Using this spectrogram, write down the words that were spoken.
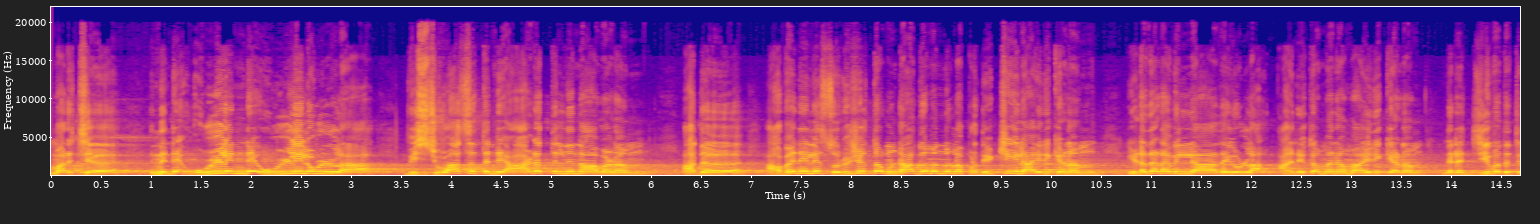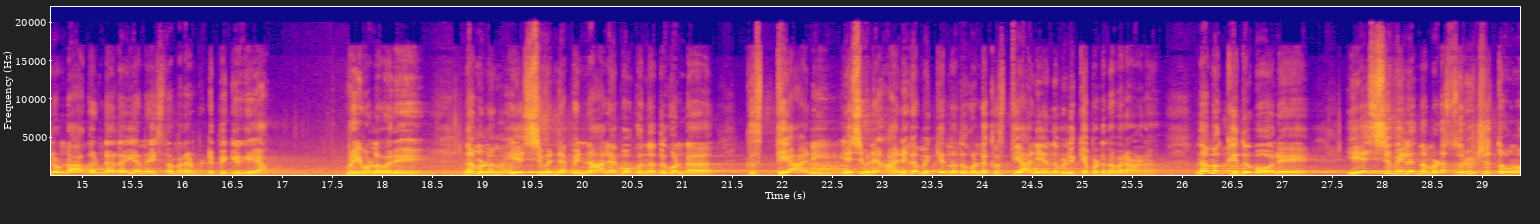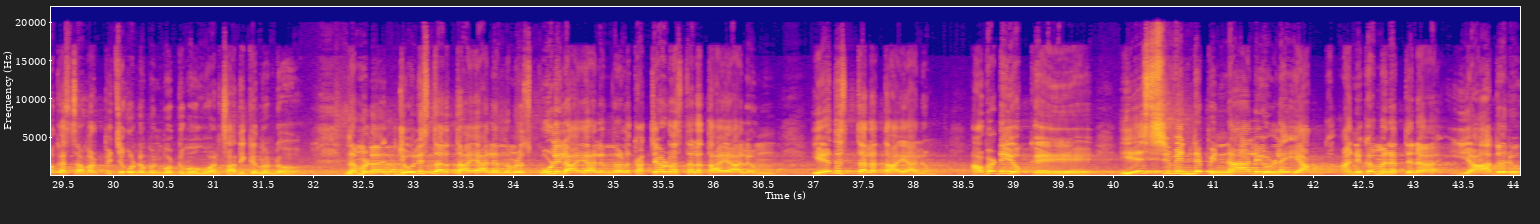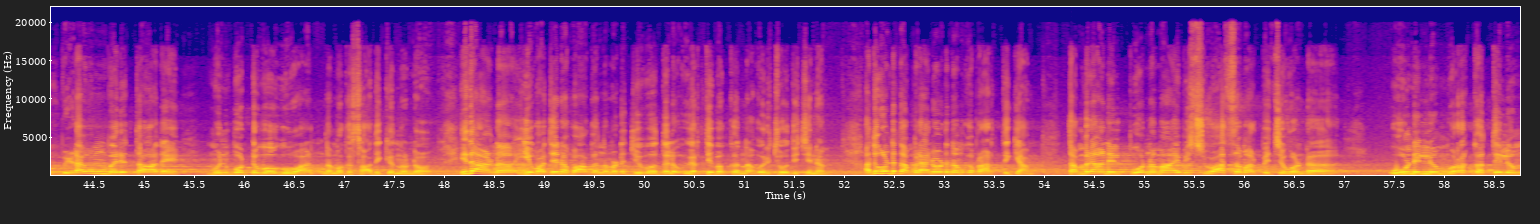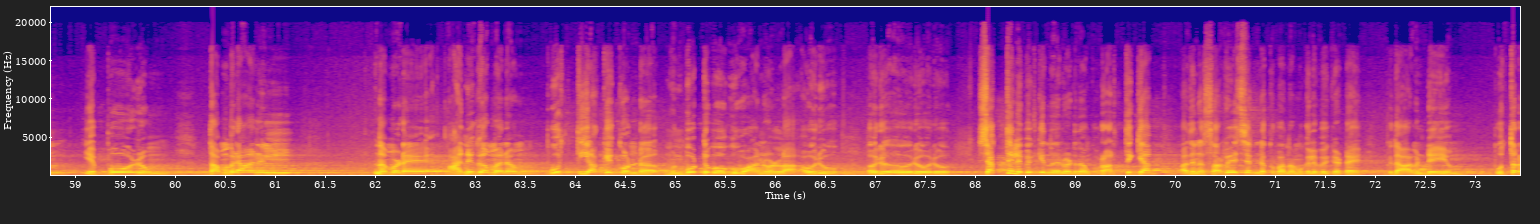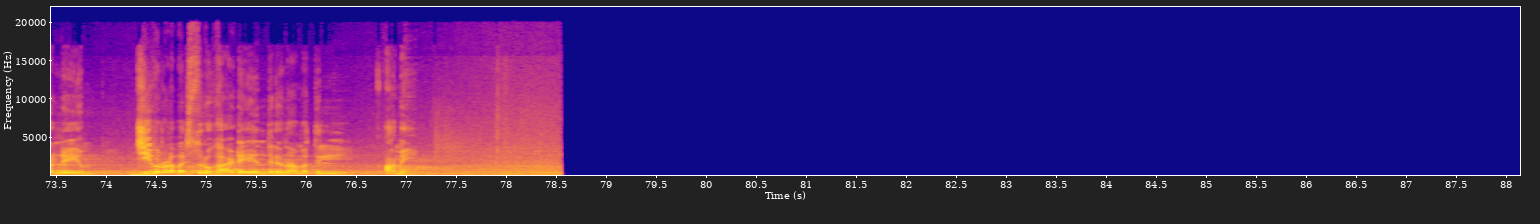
മറിച്ച് നിന്റെ ഉള്ളിന്റെ ഉള്ളിലുള്ള വിശ്വാസത്തിന്റെ ആഴത്തിൽ നിന്നാവണം. അത് അവനിൽ സുരക്ഷിത്വം ഉണ്ടാകുമെന്നുള്ള പ്രതീക്ഷയിലായിരിക്കണം. ഇടതടവില്ലാതെയുള്ള അനുഗമനമായിരിക്കണം നിന്റെ ജീവിതത്തിൽ ഉണ്ടാകേണ്ടത് എന്ന് യേശുതമ്പരൻ പഠിപ്പിക്കുകയാണ്. പ്രിയമുള്ളവരെ നമ്മളും യേശുവിന്റെ പിന്നാലെ പോകുന്നത് കൊണ്ട് ക്രിസ്ത്യാനി യേശുവിനെ അനുഗമിക്കുന്നത് കൊണ്ട് ക്രിസ്ത്യാനി എന്ന് വിളിക്കപ്പെടുന്നവരാണ്. നമുക്കിതുപോലെ യേശുവിൽ നമ്മുടെ സുരക്ഷിത്വമൊക്കെ സമർപ്പിച്ചുകൊണ്ട് മുൻപോട്ട് പോകുവാൻ സാധിക്കുന്നുണ്ടോ? നമ്മൾ ജോലി സ്ഥലത്തായാലും നമ്മൾ സ്കൂളിലായാലും നമ്മൾ കച്ചവട സ്ഥലത്തായാലും ഏത് സ്ഥലത്തായാലും അവിടെയൊക്കെ യേശുവിന്റെ പിന്നാലെയുള്ള ഈ അനുഗമനത്തിന് യാതൊരു വിടവും വരുത്താതെ മുൻപോട്ട് പോകുവാൻ നമുക്ക് സാധിക്കുന്നുണ്ടോ? ഇതാണ് ഈ വചനഭാഗം നമ്മുടെ ജീവിതത്തിൽ ഉയർത്തിവെക്കുന്ന ഒരു ചോദ്യചിഹ്നം. അതുകൊണ്ട് തമ്പ്രാനോട് നമുക്ക് പ്രാർത്ഥിക്കാം. തമ്പ്രാനിൽ പൂർണമായ വിശ്വാസം അർപ്പിച്ചുകൊണ്ട് ഊണിലും ഉറക്കത്തിലും എപ്പോഴും തമ്പുരാനിൽ നമ്മുടെ അനുഗമനം പൂർത്തിയാക്കിക്കൊണ്ട് മുൻപോട്ട് പോകുവാനുള്ള ഒരു ഒരു ഒരു ഒരു ശക്തി ലഭിക്കുന്നതിന് വേണ്ടി നമുക്ക് പ്രാർത്ഥിക്കാം. അതിന് സർവേശ്വരന്റെ കൃപ നമുക്ക് ലഭിക്കട്ടെ. പിതാവിന്റെയും പുത്രന്റെയും ജീവനുള്ള പരിസ്ഥിതിഹാരുടെയും തിരുനാമത്തിൽ. ആമേ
